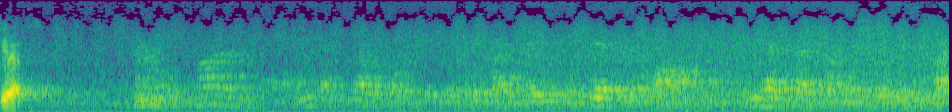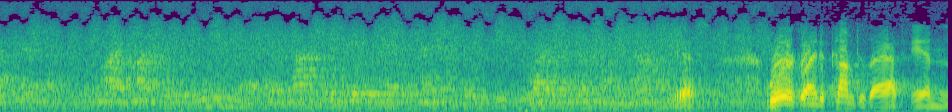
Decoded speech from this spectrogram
Yes. We're going to come to that in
